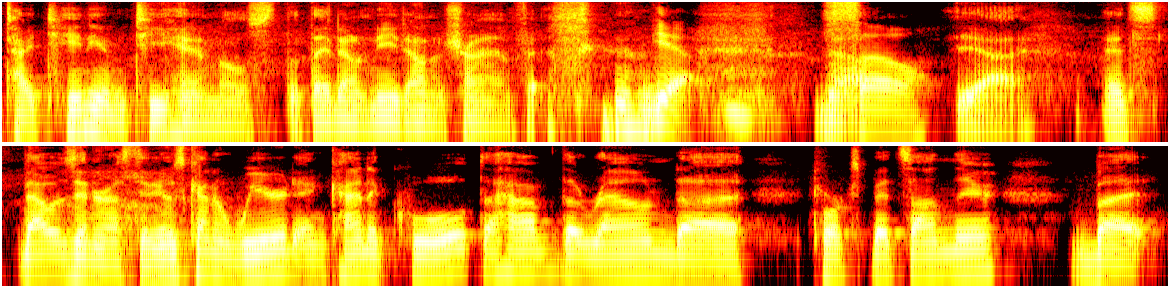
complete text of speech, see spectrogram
titanium T handles that they don't need on a Triumph. Yeah. No. So yeah it's that was interesting it was kind of weird and kind of cool to have the round uh torx bits on there but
